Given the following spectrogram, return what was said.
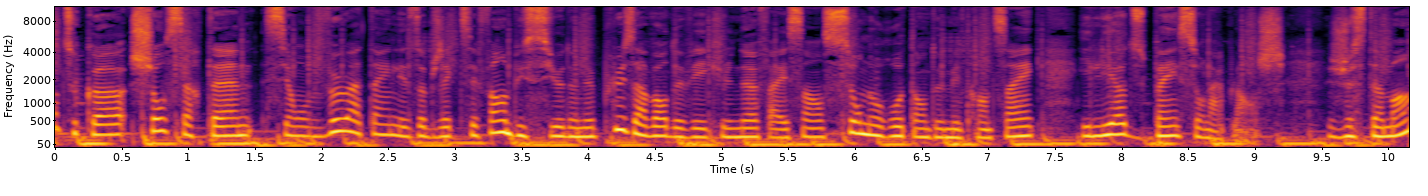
En tout cas, chose certaine, si on veut atteindre les objectifs ambitieux de ne plus avoir de véhicules neufs à essence sur nos routes en 2035, il y a du pain sur la planche. Justement,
